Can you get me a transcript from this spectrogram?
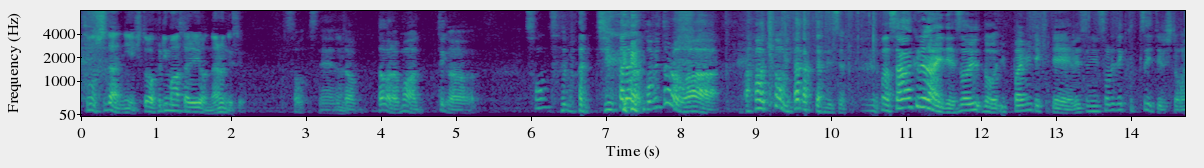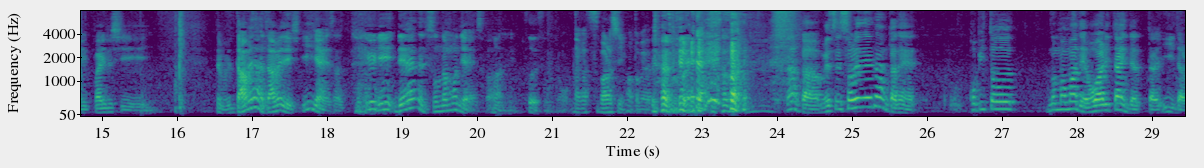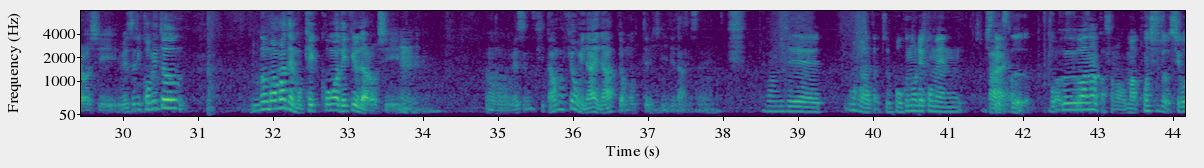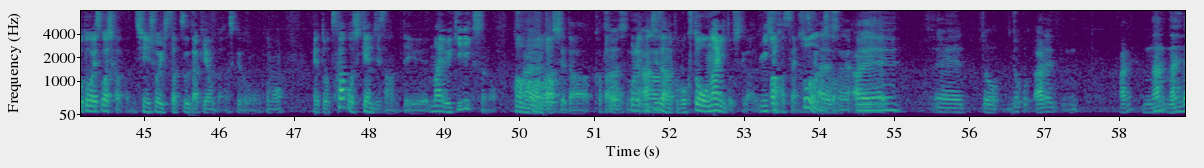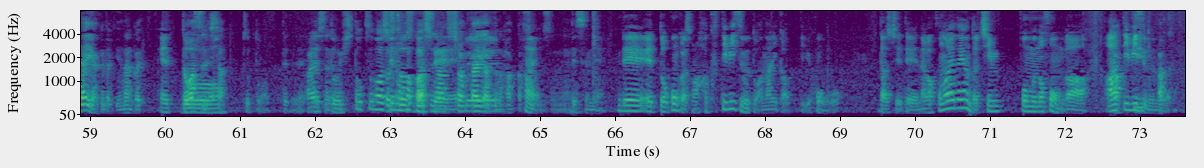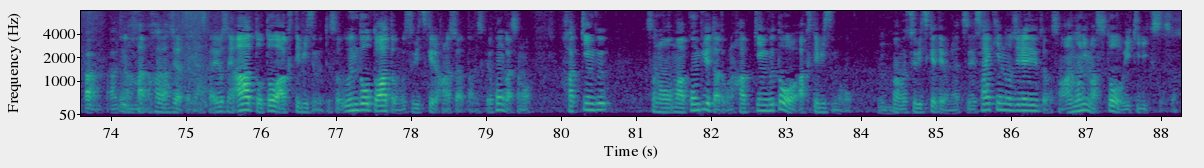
その手段に人は振り回されるようになるんですよ。そうですね、うん。だだからまあてかそん、まあ、自分はだからコビトロはあんま興味なかったんですよ、まあ、サークル内でそういうのをいっぱい見てきて別にそれでくっついてる人もいっぱいいるしでもダメならダメでいいじゃないですか。結局恋恋愛なんてそんなもんじゃないですか、まあねそうですねなんか素晴らしいまとめだった。ん でなんか別にそれでなんかね小人のままで終わりたいんだったらいいだろうし別に小人のままでも結婚はできるだろうし、うん。うん、別にあんま興味ないなって思って聞いてたんですね。って感じでもしあれだったらちょっと僕のレコメンしていいですか、そう僕はなんかその、まあ、今週ちょっと仕事が忙しかったんで新書一冊だけ読んだんですけどこの、えっと、塚越健二さんっていう前ウィキリークスのはい本出してた方ですね。これあの実はなんか僕と同い年が28歳あそうなんですかね。あれへえーっとどこあれあれ？な何大学だっけ？なんかえっとど忘れした？ちょっと待ってね。あれですね。えっと、一橋一の博士の社会学の博士ですよね、ですね。で、えっと、今回そのハクティビズムとは何かっていう本を出しててなんかこの間読んだチンポムの本がアーティビズムの話だったじゃないですか。要するにアートとアクティビズムってそう運動とアートを結びつける話だったんですけど今回そのハッキングそのまあコンピューターとかのハッキングとアクティビズムをまあ結びつけたようなやつで最近の事例でいうとそのアノニマスとウィキリークスですよ。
